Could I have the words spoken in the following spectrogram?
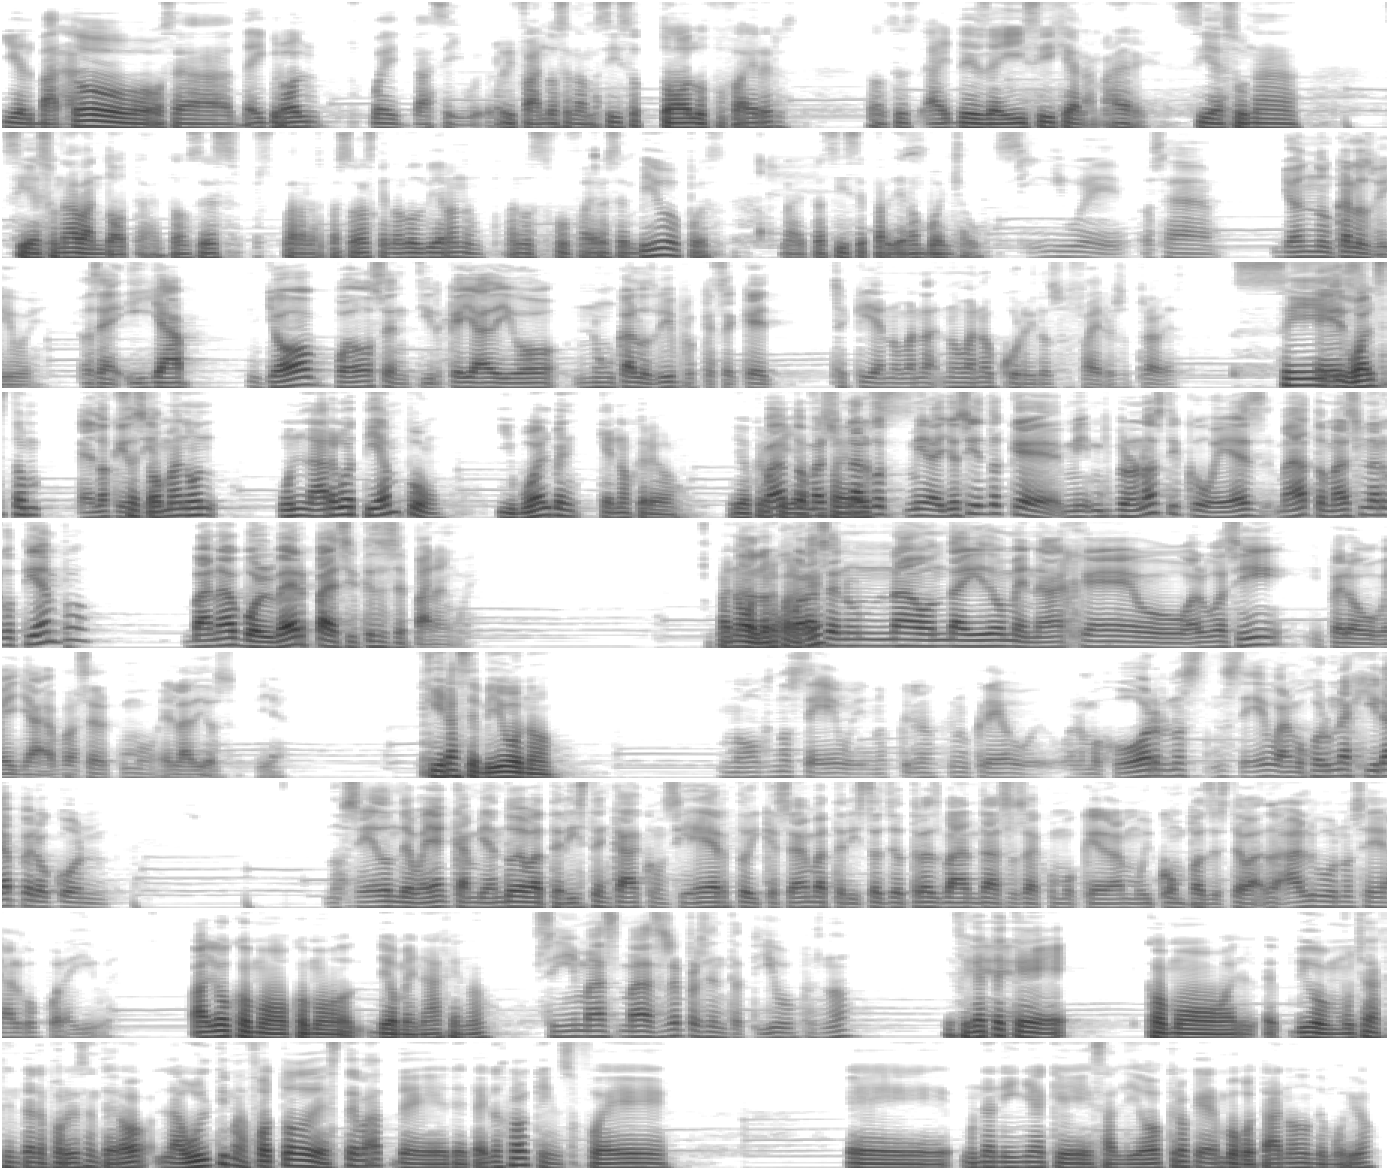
Y el Ajá. vato, o sea, Dave Grohl, güey, así, güey, rifándose la macizo, todos los Foo Fighters. Entonces, ahí, desde ahí sí dije a la madre, sí es una, sí es una bandota. Entonces, pues, para las personas que no los vieron a los Foo Fighters en vivo, pues, la neta sí se perdieron buen show. Sí, güey. O sea, yo nunca los vi, güey. O sea, y ya, yo puedo sentir que ya digo, nunca los vi porque sé que, sé que ya no van a, no van a ocurrir los Foo Fighters otra vez. Sí, Es- igual se, tom- Es lo que se toman un, un largo tiempo y vuelven, que no creo. Yo creo Van que a tomarse un largo... Mira, yo siento que mi, mi pronóstico, güey, es van a tomarse un largo tiempo, van a volver para decir que se separan, güey. ¿Van a A lo volver mejor para qué? hacen una onda ahí de homenaje o algo así, pero, güey, ya va a ser como el adiós. ya. ¿Giras en vivo o no? No, no sé, güey. No, creo- no creo, güey. A lo mejor, no, sé, güey. A lo mejor una gira, pero con. No sé, donde vayan cambiando de baterista en cada concierto y que sean bateristas de otras bandas. O sea, como que eran muy compas de este. Algo, no sé, algo por ahí, güey. Algo como, como de homenaje, ¿no? Sí, más, más representativo, pues, ¿no? Y fíjate Eh. que, como el- eh, digo, mucha gente a lo mejor ya se enteró, la última foto de este bat, de, de Taylor Hawkins fue eh, una niña que salió, creo que era en Bogotá, ¿no? Donde murió.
